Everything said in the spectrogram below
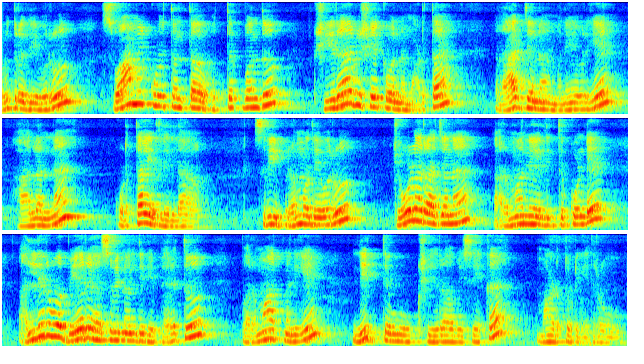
ರುದ್ರದೇವರು ಸ್ವಾಮಿ ಕುಳಿತಂಥ ಹೊತ್ತಕ್ಕೆ ಬಂದು ಕ್ಷೀರಾಭಿಷೇಕವನ್ನು ಮಾಡ್ತಾ ರಾಜ್ಯನ ಮನೆಯವರಿಗೆ ಹಾಲನ್ನು ಕೊಡ್ತಾ ಇರಲಿಲ್ಲ. ಶ್ರೀ ಬ್ರಹ್ಮದೇವರು ಚೋಳರಾಜನ ಅರಮನೆಯಲ್ಲಿದ್ದುಕೊಂಡೇ ಅಲ್ಲಿರುವ ಬೇರೆ ಹಸುವಿನೊಂದಿಗೆ ಬೆರೆತು ಪರಮಾತ್ಮನಿಗೆ ನಿತ್ಯವೂ ಕ್ಷೀರಾಭಿಷೇಕ ಮಾಡತೊಡಗಿದರು.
